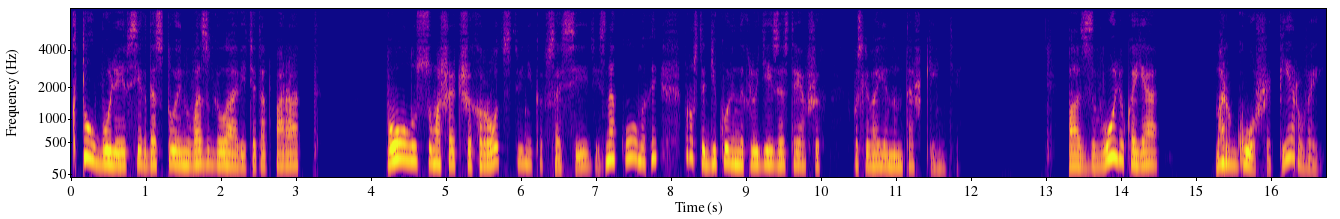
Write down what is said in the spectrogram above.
кто более всех достоин возглавить этот парад полусумасшедших родственников, соседей, знакомых и просто диковинных людей, застрявших в послевоенном Ташкенте. Позволю-ка я Маргоше первой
